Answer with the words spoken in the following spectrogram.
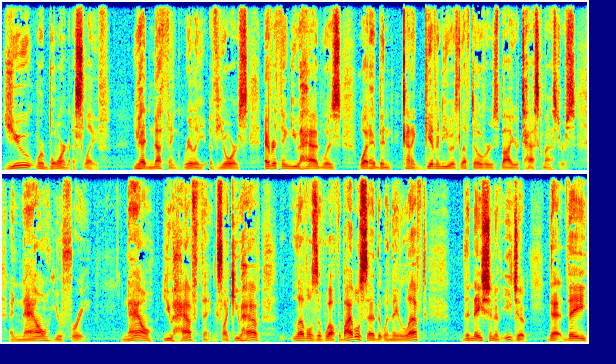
you were born a slave. You had nothing really of yours. Everything you had was what had been kind of given to you as leftovers by your taskmasters. And now you're free. Now you have things like you have levels of wealth. The Bible said that when they left the nation of Egypt, that they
